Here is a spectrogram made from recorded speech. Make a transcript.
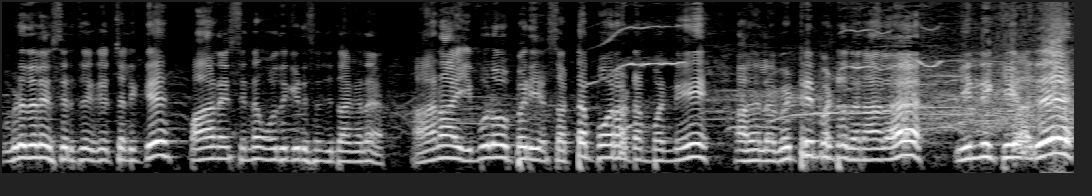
விடுதலை சிறுத்தைகளுக்கு பானை சின்னம் ஒதுக்கீடு செஞ்சுட்டாங்கன்னு. ஆனா இவ்வளவு பெரிய சட்ட போராட்டம் பண்ணி அதுல வெற்றி பெற்றதுனால இன்னைக்கு அது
